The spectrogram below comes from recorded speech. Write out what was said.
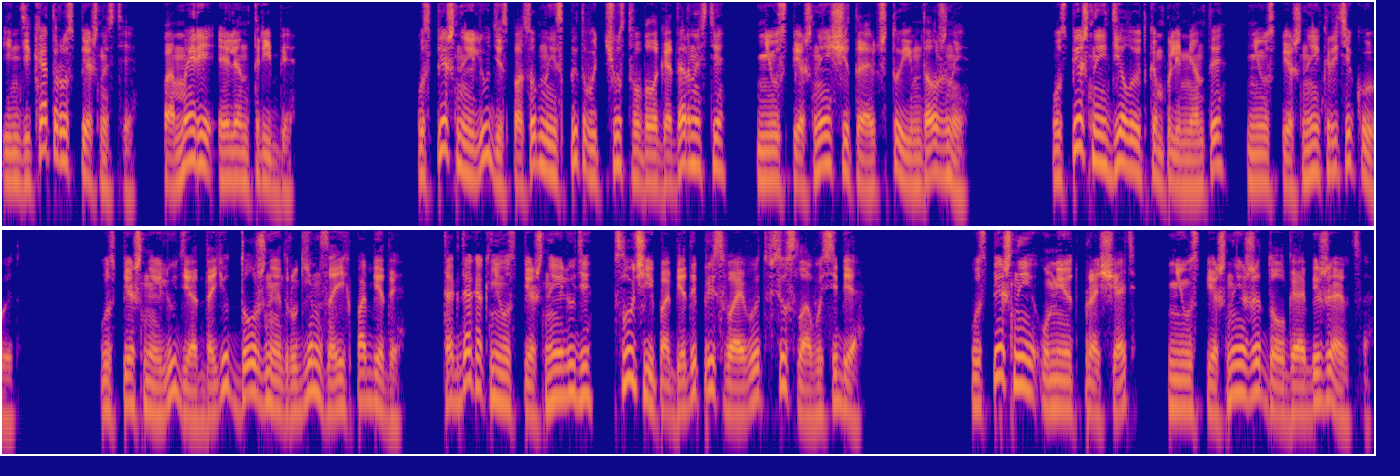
Индикатор успешности по Мэри Эллен Трибби. Успешные люди способны испытывать чувство благодарности, неуспешные считают, что им должны. Успешные делают комплименты, неуспешные критикуют. Успешные люди отдают должное другим за их победы, тогда как неуспешные люди в случае победы присваивают всю славу себе. Успешные умеют прощать, неуспешные же долго обижаются.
